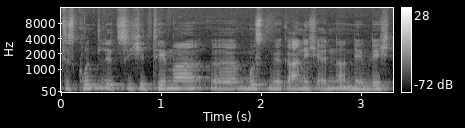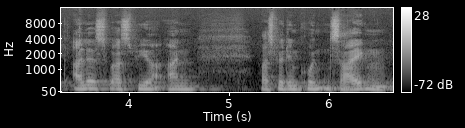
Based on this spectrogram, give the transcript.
das grundsätzliche Thema äh, mussten wir gar nicht ändern, nämlich alles, was wir an, was wir dem Kunden zeigen,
